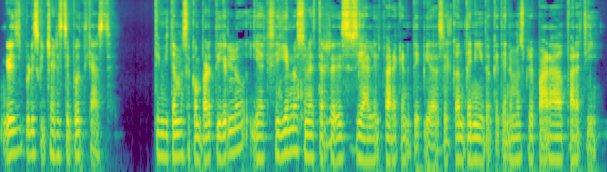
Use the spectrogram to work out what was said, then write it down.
Gracias por escuchar este podcast. Te invitamos a compartirlo y a seguirnos en nuestras redes sociales para que no te pierdas el contenido que tenemos preparado para ti.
